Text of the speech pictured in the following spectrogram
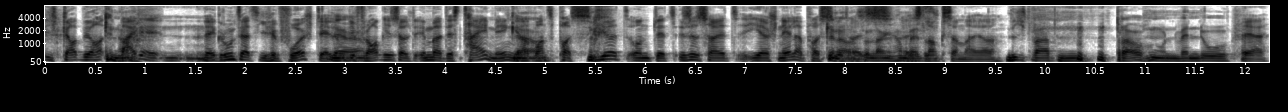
ich glaube, wir hatten genau. beide eine grundsätzliche Vorstellung. Ja. Die Frage ist halt immer das Timing, genau. ja, wann es passiert. Und jetzt ist es halt eher schneller passiert genau, als, als langsamer. Ja. Nicht warten brauchen. Und wenn du ja.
